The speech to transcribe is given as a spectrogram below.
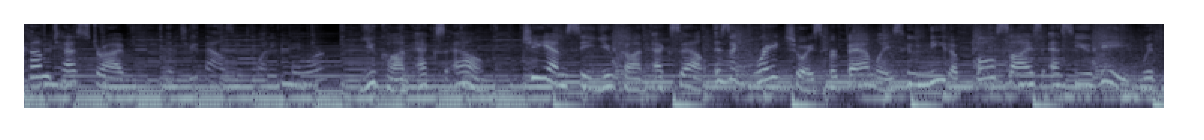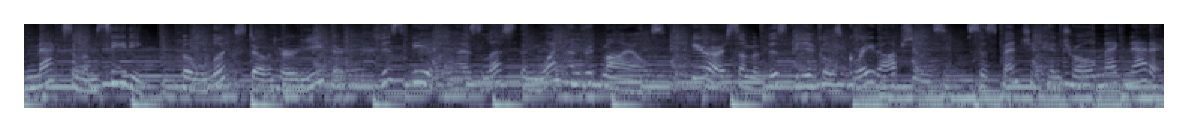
Come test drive the 2024 Yukon XL. GMC Yukon XL is a great choice for families who need a full-size SUV with maximum seating. The looks don't hurt either. This vehicle has less than 100 miles. Here are some of this vehicle's great options. Suspension control magnetic,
